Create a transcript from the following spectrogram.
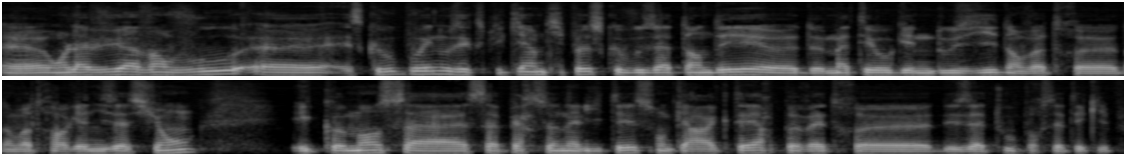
on l'a vu avant vous. Est-ce que vous pouvez nous expliquer un petit peu ce que vous attendez de Matteo Gendouzi dans votre, dans votre organisation et comment sa, sa personnalité, son caractère peuvent être des atouts pour cette équipe?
